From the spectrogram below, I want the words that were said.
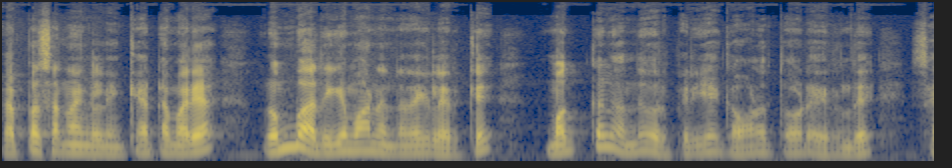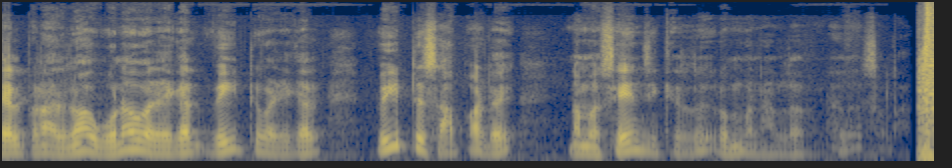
வெப்பசலனங்கள் நீங்கள் கேட்ட மாதிரியே ரொம்ப அதிகமான நிலைகள் இருக்குது மக்கள் வந்து ஒரு பெரிய கவனத்தோடு இருந்து செயல்படணும். அது மாதிரி உணவு வழிகள் வீட்டு வழிகள் வீட்டு சாப்பாடு நம்ம செஞ்சுக்கிறது ரொம்ப நல்லதுன்றதை சொல்கிறேன்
